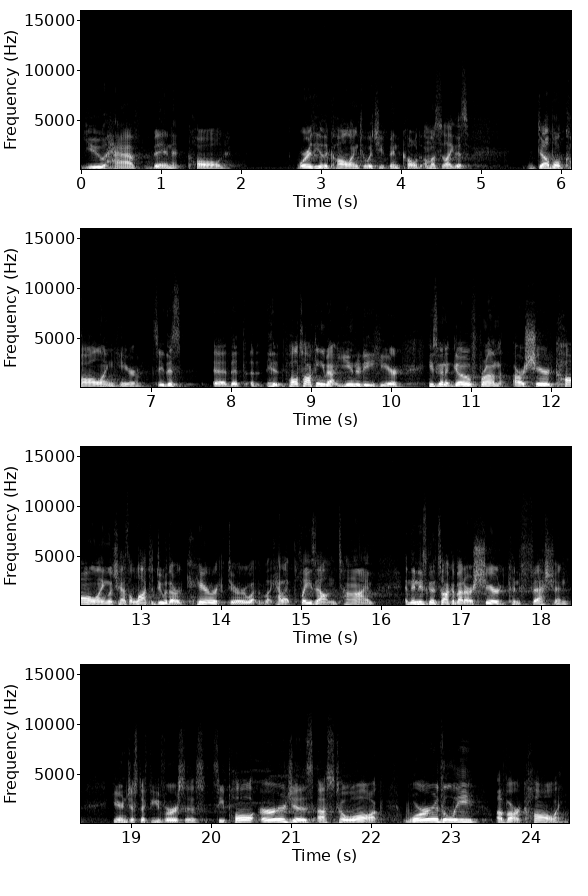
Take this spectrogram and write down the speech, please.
you have been called. Worthy of the calling to which you've been called. Almost like this double calling here. See, this uh, that uh, Paul talking about unity here, he's going to go from our shared calling, which has a lot to do with our character, what, like how that plays out in time, and then he's going to talk about our shared confession here in just a few verses. See, Paul urges us to walk worthily of our calling.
